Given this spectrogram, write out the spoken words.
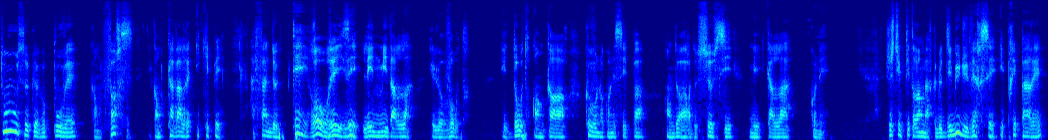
tout ce que vous pouvez comme force et comme cavalerie équipée, afin de terroriser l'ennemi d'Allah et le vôtre, et d'autres encore que vous ne connaissez pas en dehors de ceux-ci, mais qu'Allah connaît. Juste une petite remarque, le début du verset est préparé,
